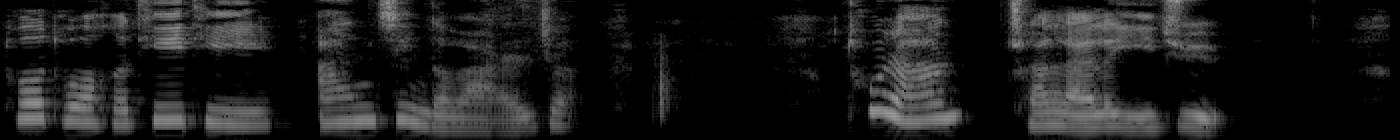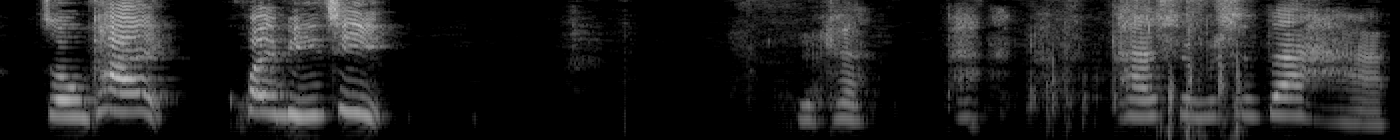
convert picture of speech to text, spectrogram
托托和 T T 安静地玩着。突然传来了一句：“走开，坏脾气！”你看他，他是不是在喊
